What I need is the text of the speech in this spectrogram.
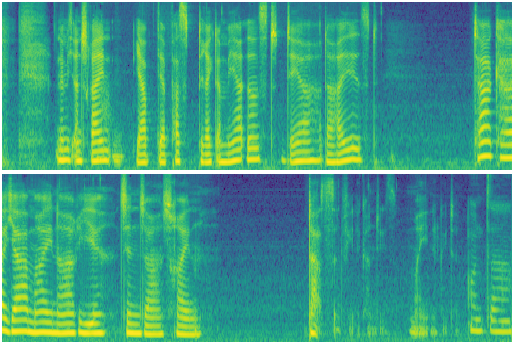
Nämlich ein Schrein, ja, der fast direkt am Meer ist, der da heißt Takayamainari Jinja Schrein. Das sind viele Kanjis. Meine Güte. Und äh,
